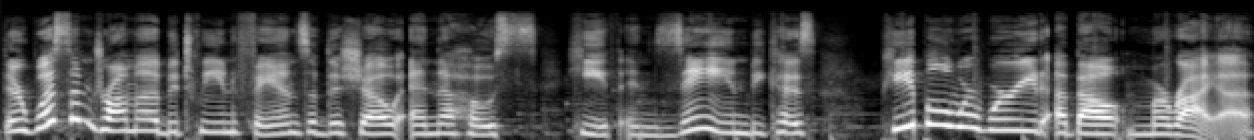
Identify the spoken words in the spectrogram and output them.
there was some drama between fans of the show and the hosts, Heath and Zane, because people were worried about Mariah.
